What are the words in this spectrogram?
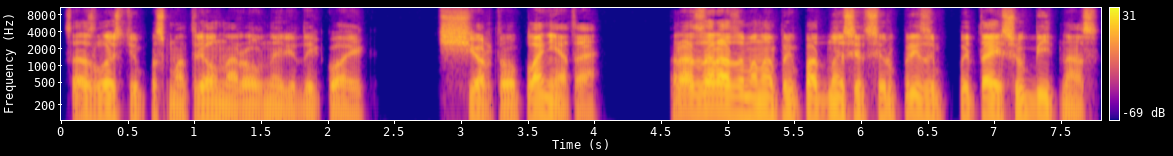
Со злостью посмотрел на ровные ряды коек. Чёртова планета! Раз за разом она преподносит сюрпризы, пытаясь убить нас.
